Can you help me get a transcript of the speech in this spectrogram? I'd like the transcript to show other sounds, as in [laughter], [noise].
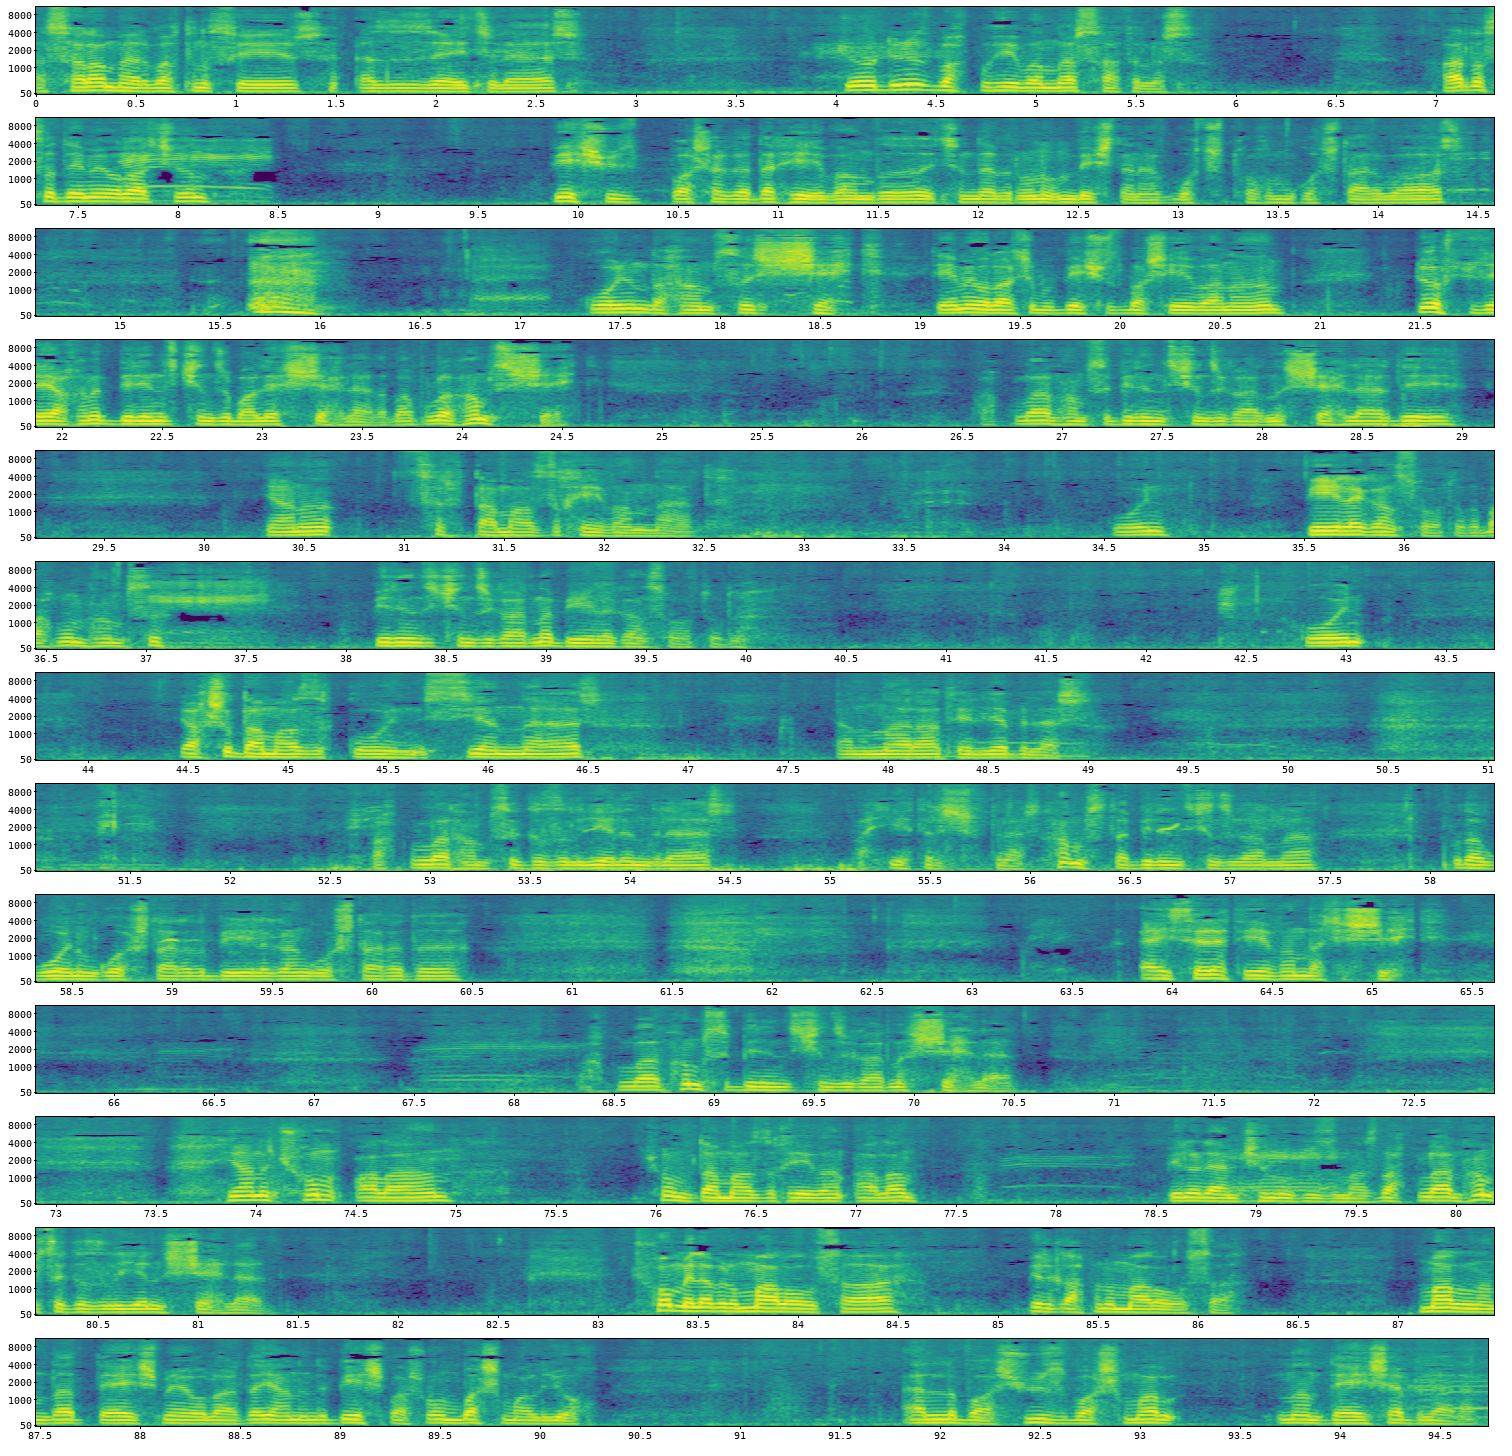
Salam, hər vaxtınız xeyir, əziz izləyicilər. Gördüyünüz bax bu heyvanlar satılır. Hardasa demək olar ki 500 başa qədər heyvandır. İçində bir 10-15 dənə qoç, toxum qoçları var. [clears throat] Qoyunun da hamısı şişəkdir. Demək olar ki bu 500 baş heyvanın 400-ə yaxını birinci, ikinci balya şişəklərdir. Bax bunlar hamısı şişəkdir. Bax bunların hamısı birinci, ikinci qarnı şişəklərdir. Yəni sırf damazlıq heyvanlardır. Qoyun beyləqan sortudur. Bax bunun hamısı birinci, ikinci qarına beyləqan sortudur. Qoyun yaxşı damazlıq qoyun istəyənlər yəni narahat eləyə bilər. Bax bunlar hamısı qızıl yelindilər. Bax yetirişibdilər. Hamısı da birinci, ikinci qarına Bu da qoyunun qoşlarıdır, beyliqan qoşlarıdır. Əysərət heyvandakı şişəkdir. Bax, bunların hamısı birinci, ikinci qarına şişəklərdir. Yəni, kom alan, kom damazlıq heyvan alan bilirəm ki, uduzmaz. Bax, bunların hamısı qızılı yelin şişəklərdir. Kom elə bir mal olsa, bir qapının malı olsa, malla da dəyişmək olar da. Yəni indi 5 baş, 10 baş mal yox. 50 baş, 100 baş malla dəyişə bilərəm.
